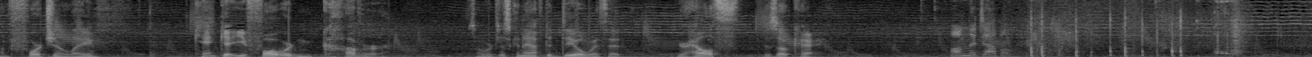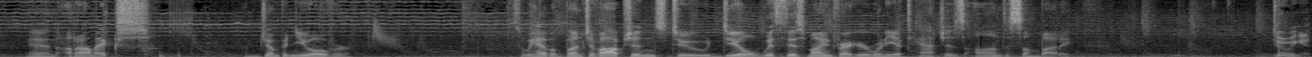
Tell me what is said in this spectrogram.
Unfortunately, can't get you forward and cover. So we're just going to have to deal with it. Your health is okay. On the double. And Aramex, I'm jumping you over. So we have a bunch of options to deal with this Mindfragger when he attaches onto somebody. Doing it.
